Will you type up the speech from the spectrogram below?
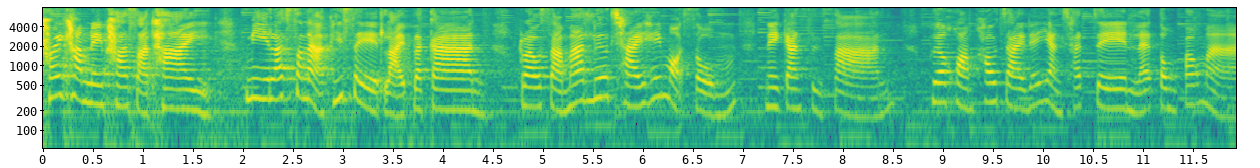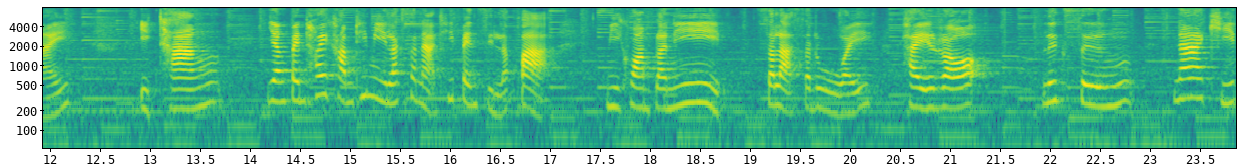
ถ้อยคำในภาษาไทย มีลักษณะพิเศษหลายประการ เราสามารถเลือกใช้ให้เหมาะสมในการสื่อสาร เพื่อความเข้าใจได้อย่างชัดเจนและตรงเป้าหมาย อีกทั้งยังเป็นถ้อยคำที่มีลักษณะที่เป็นศิลปะ มีความประณีต สละสลวย ไพเราะ ลึกซึ้ง น่าคิด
